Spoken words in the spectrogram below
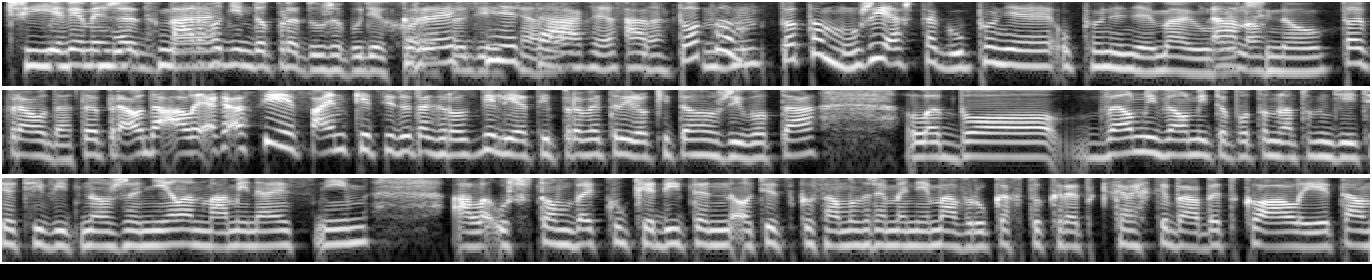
či My je vieme, smutné. že pár hodín dopredu, že bude chore Presne to dieťa. No, tak. No, jasné. A toto, mm-hmm. toto muži až tak úplne, úplne nemajú Áno, väčšinou. to je pravda, to je pravda. Ale asi je fajn, keď si to tak rozdelia tie prvé tri roky toho života, lebo veľmi, veľmi to potom na tom dieťati vidno, že nielen mamina je s ním, ale už v tom veku, kedy ten otecko samozrejme nemá v rukách to krehké bábetko, ale je tam,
